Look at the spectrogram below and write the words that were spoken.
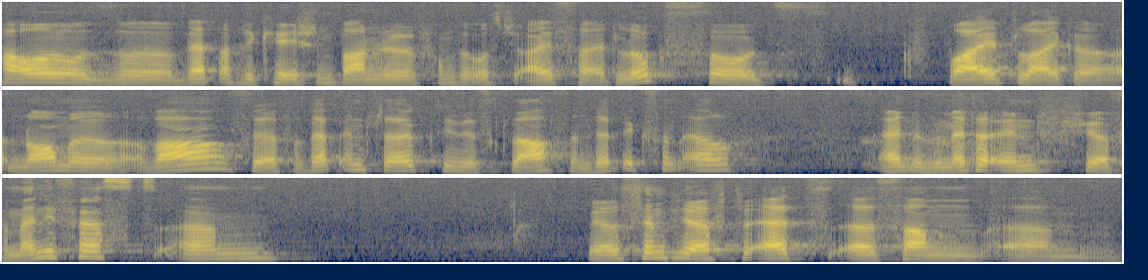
how the web application bundle from the OSGI side looks. So it's quite like a normal WAR. So you have a web interactive with class and webxml. And in the meta-inf, you have a manifest. Um, you simply have to add uh, some um,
